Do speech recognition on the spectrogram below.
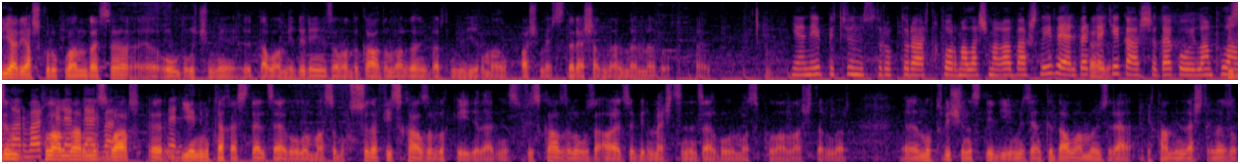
Digər yaş qruplarında isə e, olduğu kimi e, davam edir. Eyni zamanda qadınlardan ibarət milli yığmanın baş məşqçisi də Rəşad müəllim Məmmədovdur. Bəli. Yəni bütün struktur artıq formalaşmağa başlayıb və əlbəttə ki, qarşıda qoyulan Bizim planlar var, planlarımız tələblər var. var. e. Yeni mütəxəssislər cəlb olunması, bu xüsusilə fiziki hazırlıq qeyd elədiniz. Fiziki hazırlıq üzrə ayrıca bir məşqçinin cəlb olunması planlaşdırılır. E, Nutritionist dediyimiz, yəni qidalanma üzrə vitaminləşdirmə üzrə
